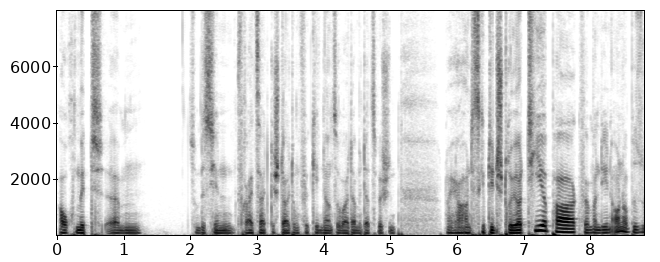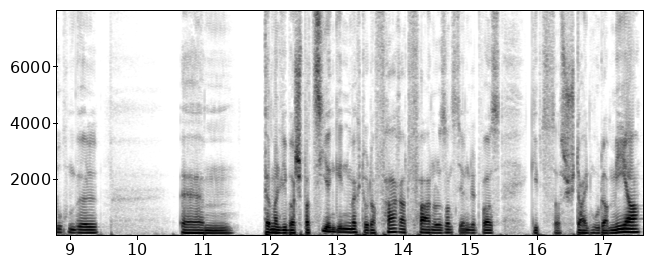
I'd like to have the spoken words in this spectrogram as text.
auch mit ähm, so ein bisschen Freizeitgestaltung für Kinder und so weiter mit dazwischen. Naja, und es gibt den Ströer Tierpark, wenn man den auch noch besuchen will. Ähm, wenn man lieber spazieren gehen möchte oder Fahrrad fahren oder sonst irgendetwas, gibt es das Steinhuder Meer.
